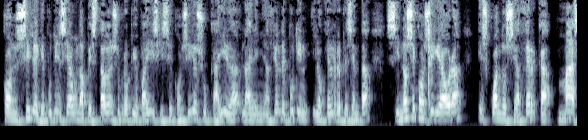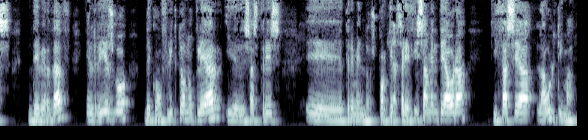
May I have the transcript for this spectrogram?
consigue que Putin sea un apestado en su propio país y se consigue su caída, la eliminación de Putin y lo que él representa, si no se consigue ahora es cuando se acerca más de verdad el riesgo de conflicto nuclear y de desastres eh, tremendos, porque precisamente ahora quizás sea la última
